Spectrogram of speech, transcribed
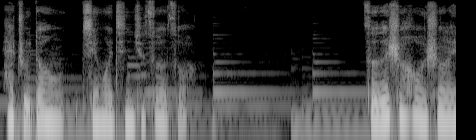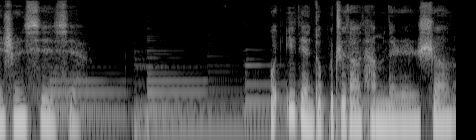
还主动请我进去坐坐。走的时候我说了一声谢谢。我一点都不知道他们的人生，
